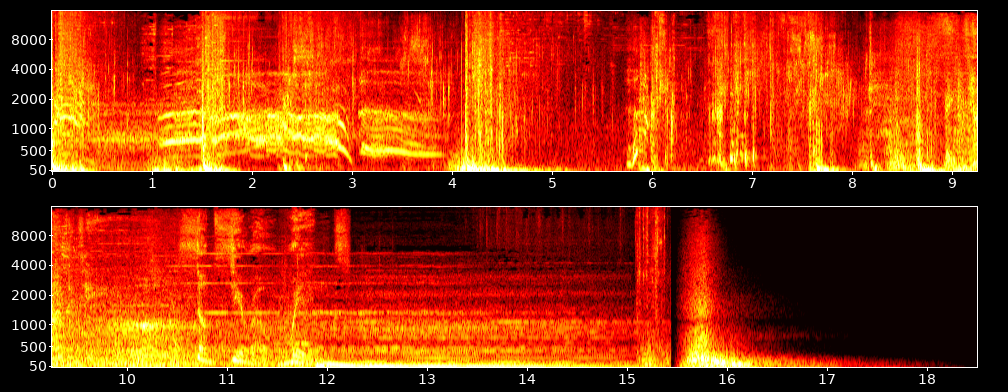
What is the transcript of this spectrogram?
Sub-Zero wins.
